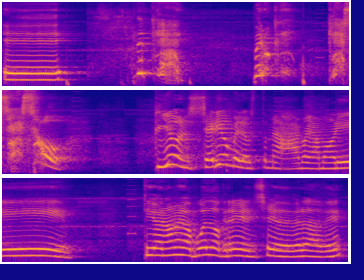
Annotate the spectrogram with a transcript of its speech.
Eh... ¿en serio me lo... Me voy a morir. Tío, no me lo puedo creer, en serio, de verdad, ¿eh?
